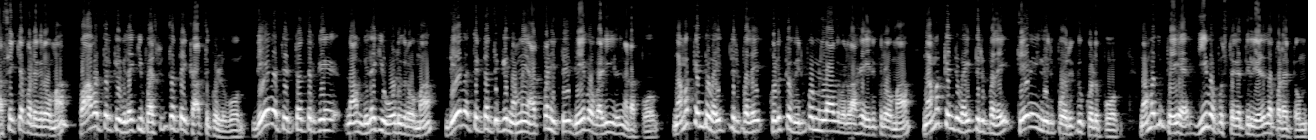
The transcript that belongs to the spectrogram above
அசைக்கப்படுகிறோமா? பாவத்திற்கு விலகி பசுத்தத்தை காத்துக் கொள்ளுவோம் தேவ திட்டத்திற்கு நாம் விலகி ஓடுகிறோமா? தேவ திட்டத்துக்கு நம்மை அர்ப்பணித்து தேவ வழியில் நடப்போம். நமக்கென்று வைத்திருப்பதை கொடுக்க விருப்பமில்லாதவர்களாக இருக்கிறோமா? நமக்கென்று வைத்திருப்பதை தேவையில் இருப்போருக்கு கொடுப்போம். நமது பெயர் ஜீவ புஸ்தகத்தில் எழுதப்படட்டும்.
